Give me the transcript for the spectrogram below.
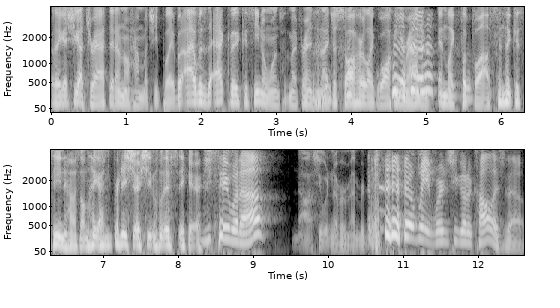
They got, she got drafted. I don't know how much she played, but I was at the casino once with my friends, and I just saw her like walking around in, in like flip flops in the casino. So I'm like, I'm pretty sure she lives here. Did you say what up? No, she wouldn't have remembered it. Wait, where did she go to college though?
